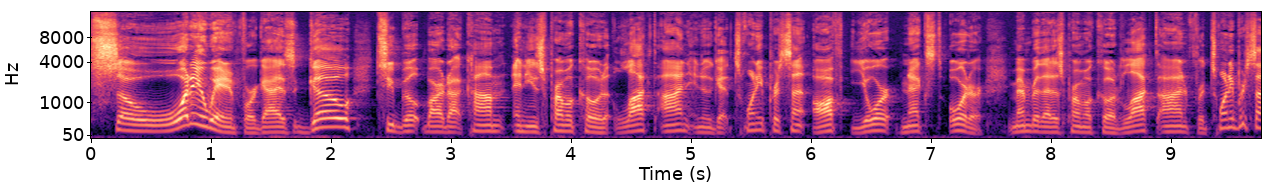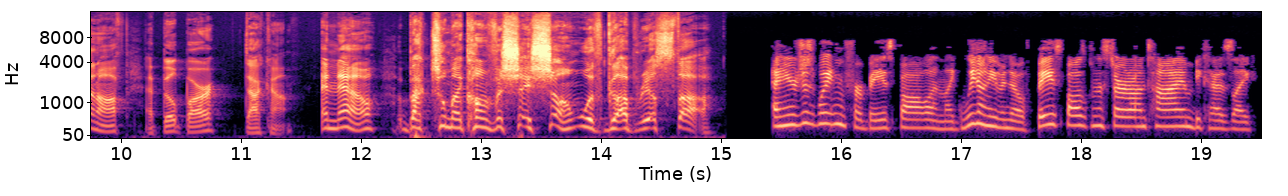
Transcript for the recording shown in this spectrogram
So, what are you waiting for, guys? Go to builtbar.com and use promo code locked on, and you'll get 20% off your next order. Remember, that is promo code locked on for 20% off at builtbar.com. And now, back to my conversation with Gabrielle Starr. And you're just waiting for baseball, and like, we don't even know if baseball's going to start on time because, like,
